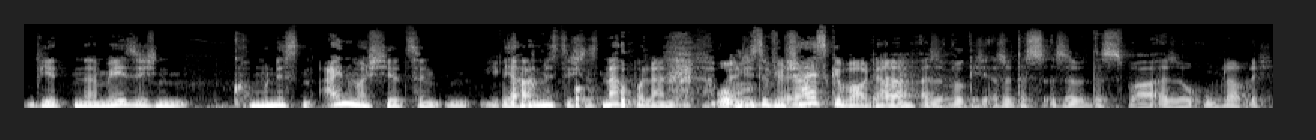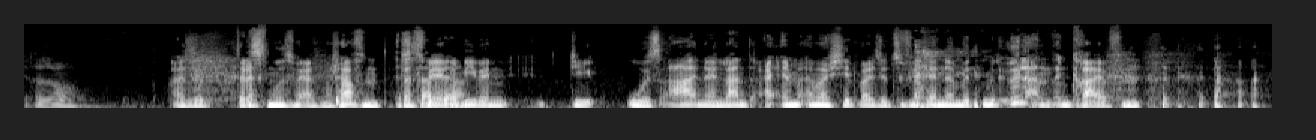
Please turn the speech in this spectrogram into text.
vietnamesischen Kommunisten einmarschiert sind in ihr ja. kommunistisches Nachbarland, um, weil die so viel ja, Scheiß gebaut haben. Ja, also wirklich, also das, also das war also unglaublich. Also also das es, muss man erstmal schaffen. Das wäre ja. wie wenn die USA in ein Land einmarschiert, weil sie zu viele Länder mit, mit Öl angreifen.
